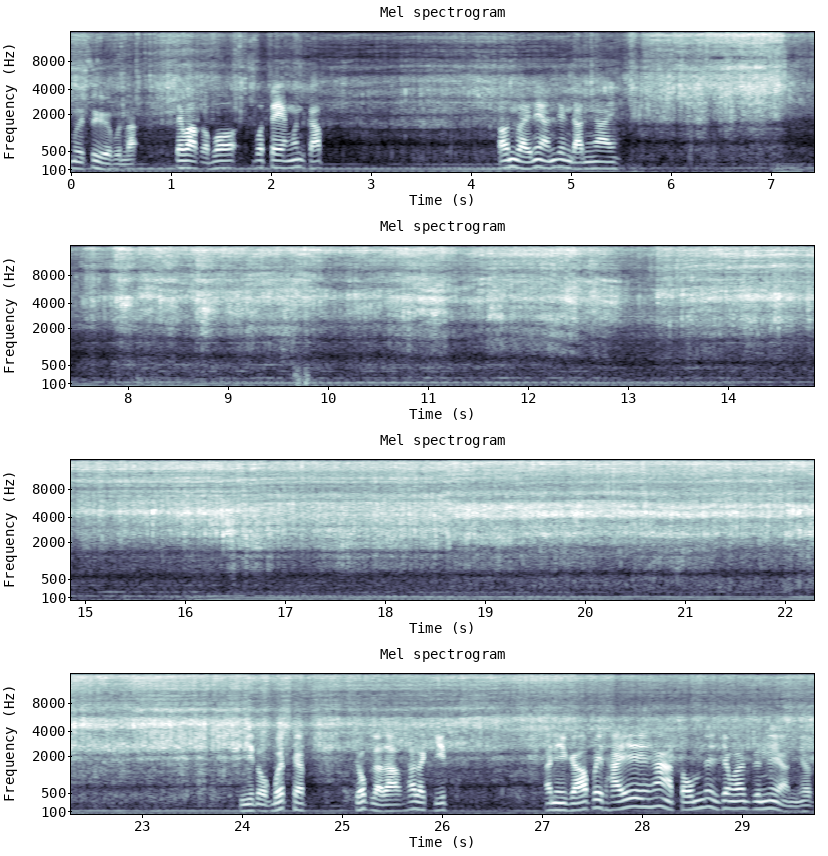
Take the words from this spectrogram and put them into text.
มือซื้อพุ่นละแต่ว่าก็บ่บ่แตงมันกลับเอาอันไว้เนี่ยมันยังดันง่าย ขีดออกเบิดครับ จบแล้วล่ะภารกิจ อันนี้ก็เอาไปไถหน้าต้มได้จังหวะเป็นเนี่ยครับ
